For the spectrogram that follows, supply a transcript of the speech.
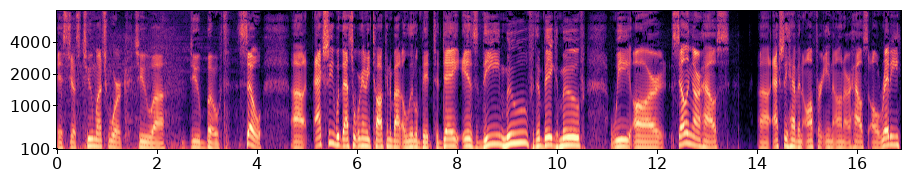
it's just too much work to uh, do both. So, uh, actually, that's what we're going to be talking about a little bit today is the move, the big move. We are selling our house. Uh, actually, have an offer in on our house already,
